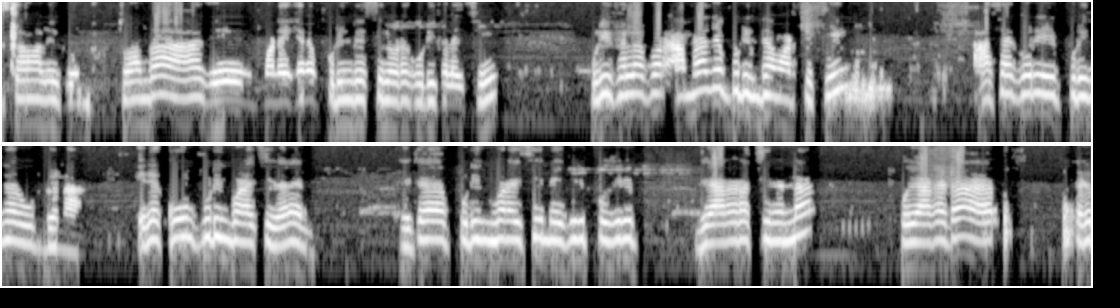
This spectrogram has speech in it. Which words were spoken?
আসসালামু আলাইকুম। তো আমরা যে মানে এখানে পুডিং ছিল ওটা গুড়ি ফেলাইছি। গুড়ি ফেলার পর আমরা যে পুডিংটা মারতেছি, আশা করি এই পুডিং আর উঠবে না। এটা কোন পুডিং বানাইছি জানেন? এটা পুডিং বানাইছি নেগেটিভ পজিটিভ যে আটাটা চিনেন না? ওই আটাটার এটা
